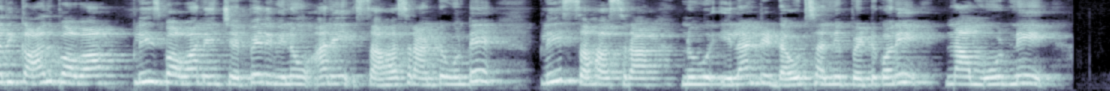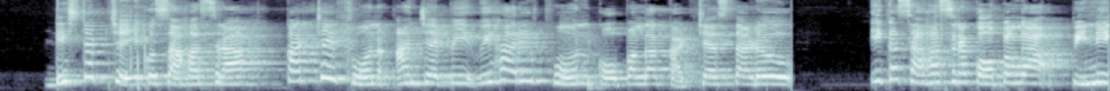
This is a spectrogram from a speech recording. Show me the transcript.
అది కాదు బావా ప్లీజ్ బావా నేను చెప్పేది విను అని సహస్ర అంటూ ఉంటే ప్లీజ్ సహస్ర నువ్వు ఇలాంటి డౌట్స్ అన్నీ పెట్టుకొని నా మూడ్ని డిస్టర్బ్ చేయకు సహస్ర కట్ చేయి ఫోన్ అని చెప్పి విహారీ ఫోన్ కోపంగా కట్ చేస్తాడు. ఇక సహస్ర కోపంగా పిన్ని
